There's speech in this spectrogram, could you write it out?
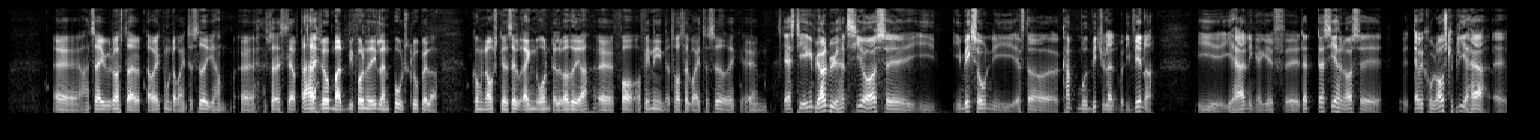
Øh, og han sagde jo også, at der, der var ikke nogen, der var interesseret i ham. Øh, så der, der havde de åbenbart lige fundet et eller andet polsk klub, eller Kominovski havde selv ringet rundt, eller hvad ved jeg, øh, for at finde en, der trods alt var interesseret. Ikke? Øhm, Ja, Stig Inge Bjørnby, han siger også øh, i, i mixzonen i, efter kampen mod Midtjylland, hvor de vinder i, i Herning AGF, øh, der, der siger han også, øh, David Kominovski bliver her. Øh,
